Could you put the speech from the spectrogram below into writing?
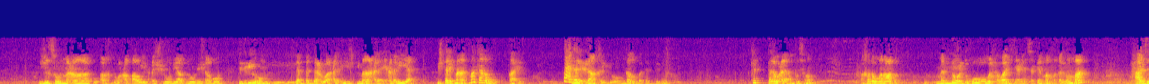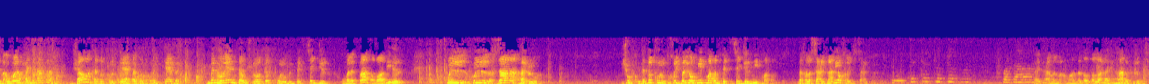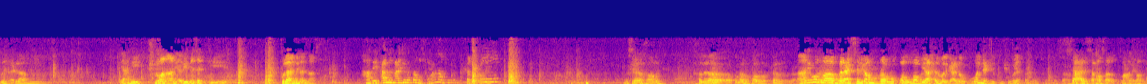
يجلسون معاك وأخذ وعطاء ويتعشون يأكلون يشربون تدعيهم يلبى الدعوة على أي اجتماع على أي عملية يشترك معاك. ما كانوا قاعدة بعد هالإعلان خيوهم قلبت الدنيا. كتلوا على أنفسهم أخذوا مناطق ممنوع دخول حواجز يعني ساعتين منطقة اللي هم وحاجز باخرها ان شاء الله أنت تدخل؟ بكيفك وتخرج؟ بكيفك من هو أنت وشلون تدخل وبدك تسجل؟ وملفات أضادير. كل كل خزانة هالعلوها. شوف إذا تدخل وتخرج باليوم 100 مرة بدك تسجل 100 مرة. دخل الساعة الفلانية وخرج الساعة الفلانية. هيتعامل مع هذا طلع لكن هذا كله تسويق إعلامي. يعني شلون اني أريد أزكي فلان من الناس؟ هذا يتعامل مع جبهة النصر معناته شغل بس يا خالد خليناها طلعنا مفرغ كان أنا والله بالعكس اليوم مروق والله ويا حلوة القعدة. ولنعجبكم شوي. الساعة لسه ما صارت 12 صارت.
